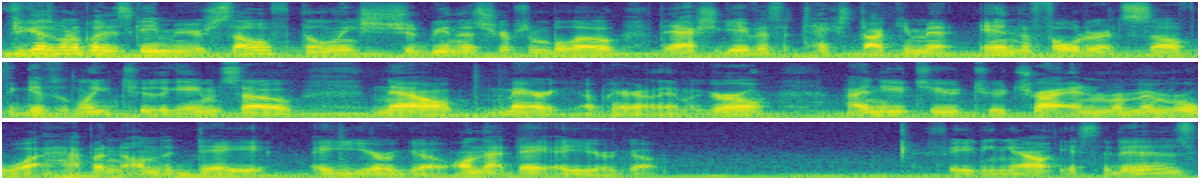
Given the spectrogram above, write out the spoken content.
if you guys want to play this game yourself, the link should be in the description below. They actually gave us a text document in the folder itself that gives a link to the game. So now, Mary, apparently I'm a girl. I need you to try and remember what happened on the day a year ago. On that day a year ago. Fading out, yes it is.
